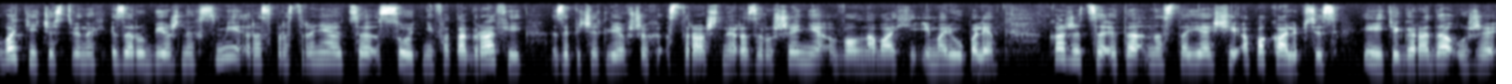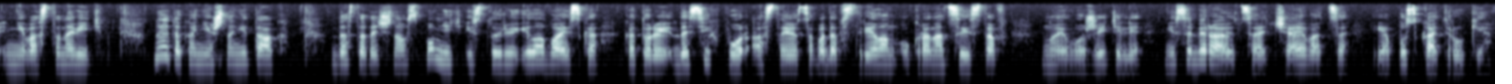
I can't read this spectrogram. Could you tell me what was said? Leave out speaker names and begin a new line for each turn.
В отечественных и зарубежных СМИ распространяются сотни фотографий, запечатлевших страшные разрушения в Волновахе и Мариуполе. Кажется, это настоящий апокалипсис, и эти города уже не восстановить. Но это, конечно, не так. Достаточно вспомнить историю Иловайска, который до сих пор остается под обстрелом укронацистов. Но его жители не собираются отчаиваться и опускать руки.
